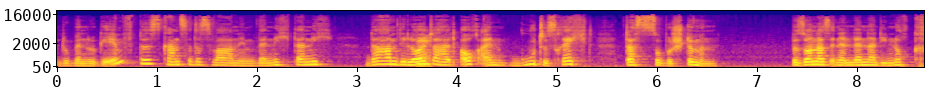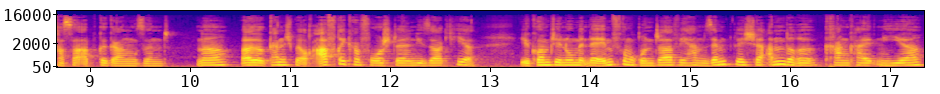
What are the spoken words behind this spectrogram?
Du, wenn du geimpft bist, kannst du das wahrnehmen. Wenn nicht, dann nicht. Da haben die Leute hm. halt auch ein gutes Recht, das zu bestimmen. Besonders in den Ländern, die noch krasser abgegangen sind. Ne? Also kann ich mir auch Afrika vorstellen, die sagt, hier, ihr kommt hier nur mit einer Impfung runter, wir haben sämtliche andere Krankheiten hier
